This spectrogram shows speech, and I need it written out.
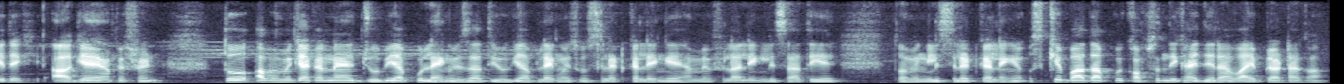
ये देखिए, आ गया यहाँ पे फ्रेंड तो अब हमें क्या करना है? जो भी आपको लैंग्वेज आती होगी, आप लैंग्वेज को सिलेक्ट कर लेंगे। हमें फ़िलहाल इंग्लिश आती है तो हम इंग्लिश सेलेक्ट कर लेंगे। उसके बाद आपको एक ऑप्शन दिखाई दे रहा है वाइप डाटा का।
